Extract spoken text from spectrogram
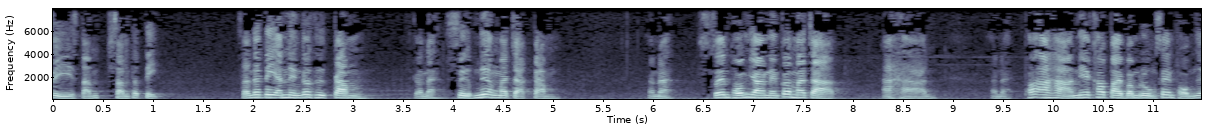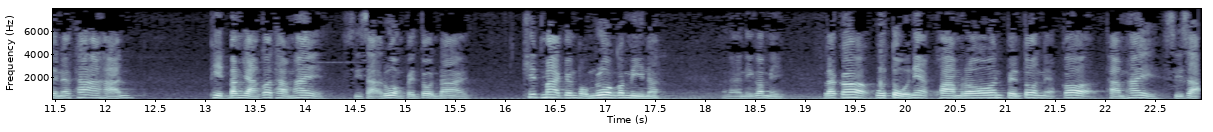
สี่สันตติ สันตติอันหนึ่งก็คือกรรมกันนะสืบเนื่องมาจากกรรมนะเส้นผมอย่างหนึ่งก็มาจากอาหารนะเพราะอาหารเนี่ยเข้าไปบำรุงเส้นผมเลยนะถ้าอาหารผิดบางอย่างก็ทำให้ศีรษะร่วงเป็นต้นได้ คิดมากจนผมร่วงก็มีนะอันนี้ก็มี แล้วก็อุตุเนี่ยความร้อนเป็นต้นเนี่ยก็ทำให้ศีรษะ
